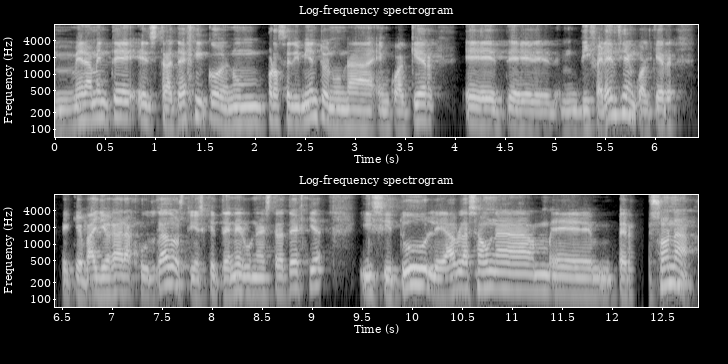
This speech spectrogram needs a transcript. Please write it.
meramente estratégico en un procedimiento, en, una, en cualquier diferencia, en cualquier que va a llegar a juzgados, tienes que tener una estrategia. Y si tú le hablas a una persona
